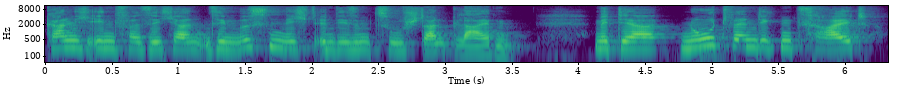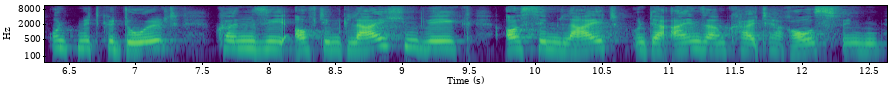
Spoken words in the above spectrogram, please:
kann ich Ihnen versichern, Sie müssen nicht in diesem Zustand bleiben. Mit der notwendigen Zeit und mit Geduld können Sie auf dem gleichen Weg aus dem Leid und der Einsamkeit herausfinden,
